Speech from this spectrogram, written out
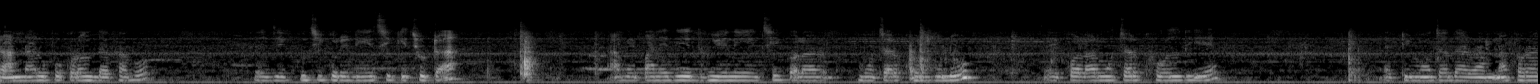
রান্নার উপকরণ দেখাবো। এই যে কুচি করে নিয়েছি কিছুটা। আগে পানি দিয়ে ধুয়ে নিয়েছি কলার মোচার খোলগুলো। এই কলার মোচার খোল দিয়ে একটি মজাদার রান্না করা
